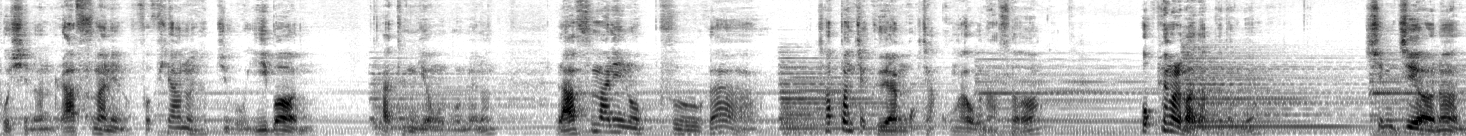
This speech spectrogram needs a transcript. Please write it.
보시는 라프마니노프 피아노 협주곡 2번 같은 경우 보면은 라프마니노프가 첫 번째 교향곡 작곡하고 나서 혹평을 받았거든요. 심지어는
